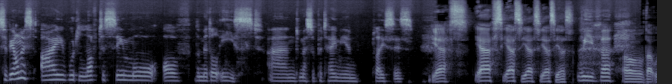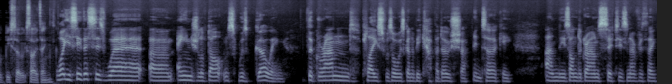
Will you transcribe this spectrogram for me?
to be honest, I would love to see more of the Middle East and Mesopotamian places. Yes, yes, yes, yes, yes, yes. We've uh, Oh, that would be so exciting. well, you see, this is where um, Angel of Darkness was going. The grand place was always going to be Cappadocia in Turkey, and these underground cities and everything.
